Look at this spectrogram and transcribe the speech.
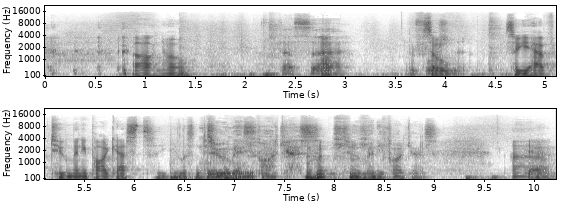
oh no. That's uh, So, unfortunate. so you have too many podcasts you listen to? Too many podcasts. Too many podcasts. Um, Yeah.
